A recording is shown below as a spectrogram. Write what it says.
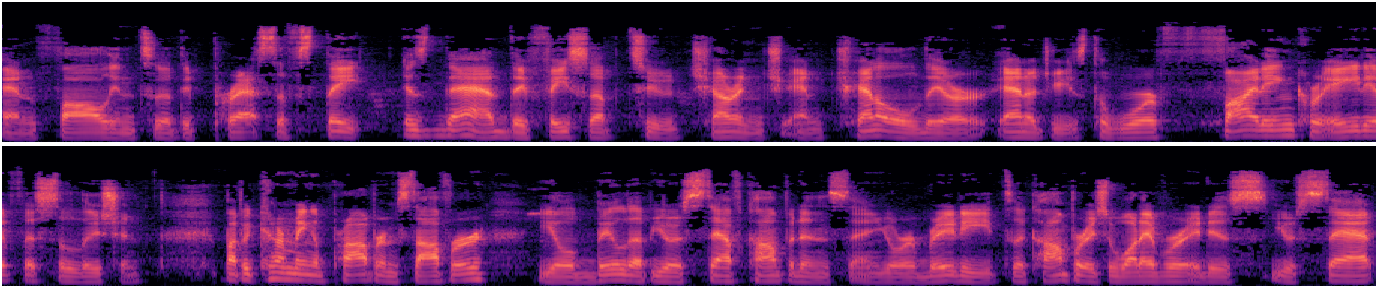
and fall into a depressive state. Instead, they face up to challenge and channel their energies toward finding creative solution. By becoming a problem solver, you'll build up your self confidence and your ability to accomplish whatever it is you set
